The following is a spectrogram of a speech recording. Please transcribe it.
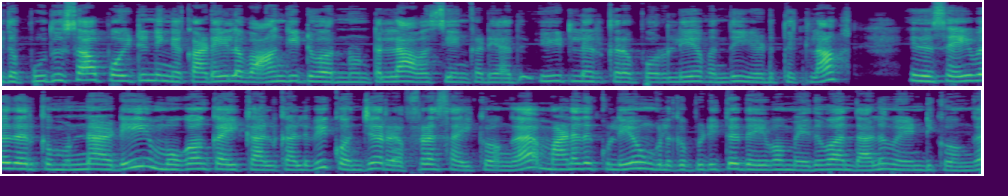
இதை புதுசாக போயிட்டு நீங்கள் கடையில் வாங்கிட்டு வரணுன்ட்டுலாம் அவசியம் கிடையாது. வீட்டில் இருக்கிற பொருளையே வந்து எடுத்துக்கலாம். இது செய்வதற்கு முன்னாடி முகம் கை கால் கழுவி கொஞ்சம் ரெஃப்ரெஷ் ஆயிக்கோங்க. மனதுக்குள்ளேயே உங்களுக்கு பிடித்த தெய்வம் எதுவாக இருந்தாலும் வேண்டிக்கோங்க.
